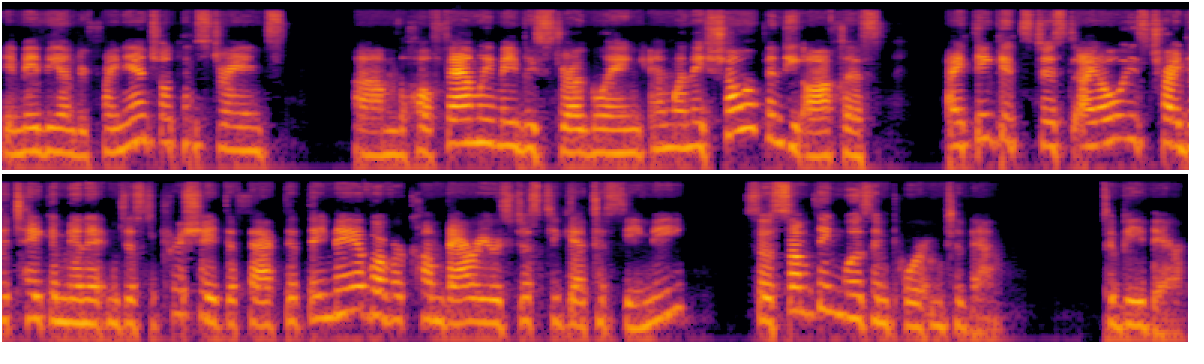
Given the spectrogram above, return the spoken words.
they may be under financial constraints, um, the whole family may be struggling. And when they show up in the office, I think it's just, I always tried to take a minute and just appreciate the fact that they may have overcome barriers just to get to see me. So something was important to them to be there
